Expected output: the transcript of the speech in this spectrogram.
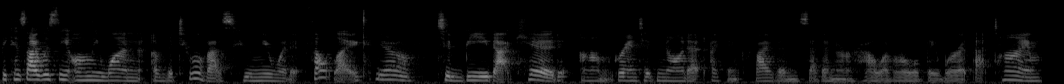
Because I was the only one of the two of us who knew what it felt like Yeah. to be that kid. Um, granted, not at I think five and seven or however old they were at that time.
